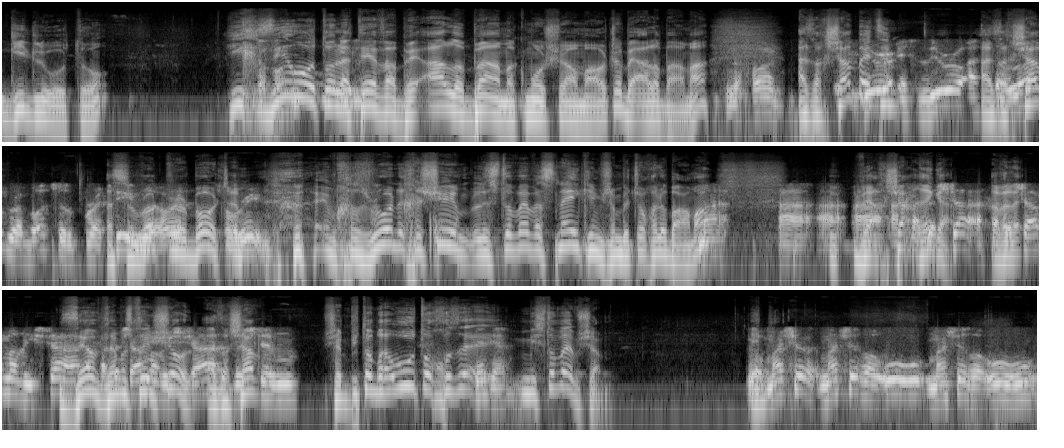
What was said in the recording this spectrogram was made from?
גידלו אותו, החזירו אותו לטבע באלבמה, כמו שאמרת, באלבמה. נכון. אז עכשיו בעצם... החזירו עשרות רבות של פרטים. עשרות רבות. הם חזרו הנחשים להסתובב הסנייקים שם בתוך אלבמה. ועכשיו, רגע, החדשה מרעישה... זהו, זה מה שצריך לשאול. אז עכשיו, שהם פתאום ראו אותו חוזר, כן, כן. מסתובב שם. לא, מה שראו, מה שראו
